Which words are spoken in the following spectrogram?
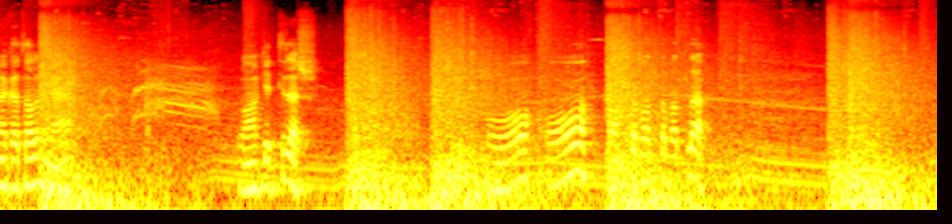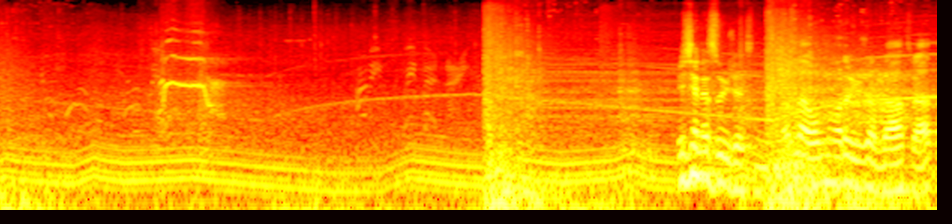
Birbirine katalım ya. Bunu ettiler. Oh oh patla patla patla. İyice nasıl uyuyacaksın? Valla on numara uyuyacağım rahat rahat.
